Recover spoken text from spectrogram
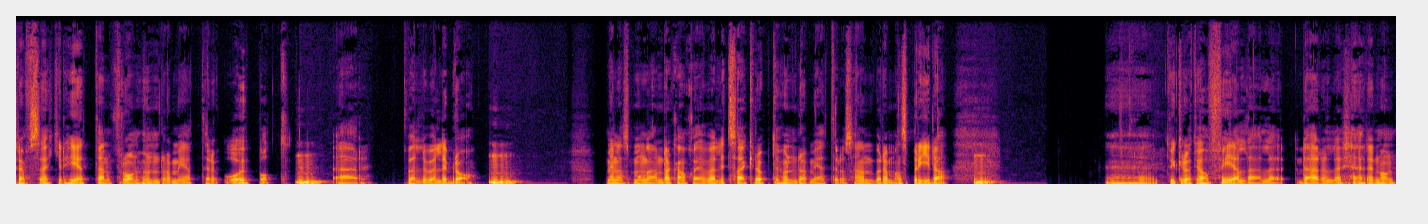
träffsäkerheten från 100 meter och uppåt mm, är väldigt, väldigt bra. mm, Medan många andra kanske är väldigt säkra upp till 100 meter och sen börjar man sprida. mm. Eh, tycker du att jag har fel där eller, där, eller är det någon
